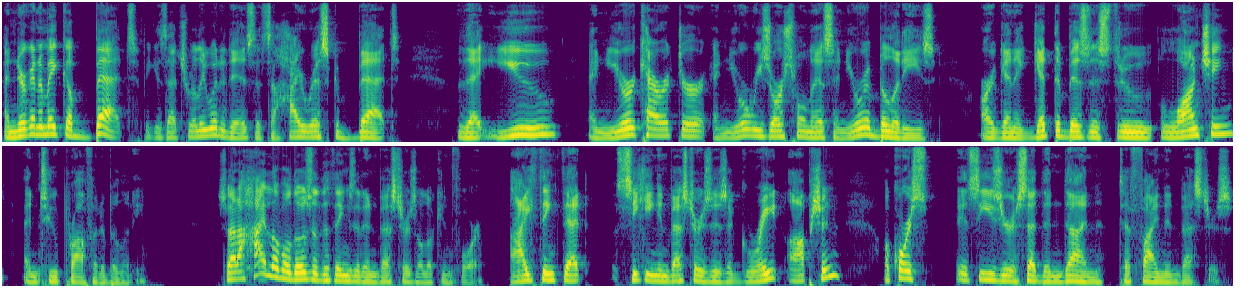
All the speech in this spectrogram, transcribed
And they're going to make a bet, because that's really what it is. It's a high risk bet that you and your character and your resourcefulness and your abilities are going to get the business through launching and to profitability. So, at a high level, those are the things that investors are looking for. I think that seeking investors is a great option. Of course, it's easier said than done to find investors.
